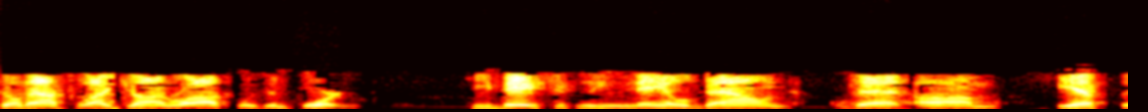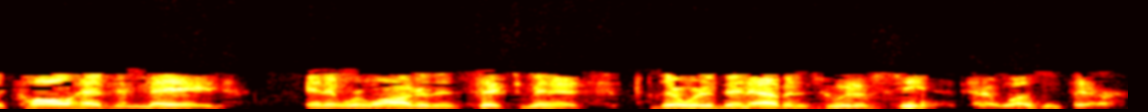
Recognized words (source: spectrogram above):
So that's why John Ross was important. He basically nailed down that, um, if the call had been made and it were longer than six minutes, there would have been evidence who would have seen it, and it wasn't there.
